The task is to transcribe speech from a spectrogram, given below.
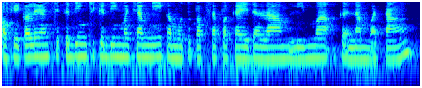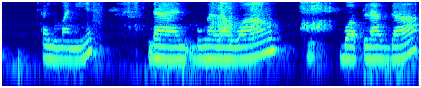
Okey kalau yang cekeding-cekeding macam ni kamu terpaksa pakai dalam 5 ke 6 batang kayu manis. Dan bunga lawang buah pelaga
